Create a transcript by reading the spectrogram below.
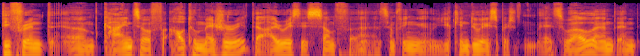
different um, kinds of how to measure it. The iris is some, uh, something you can do as well, and and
